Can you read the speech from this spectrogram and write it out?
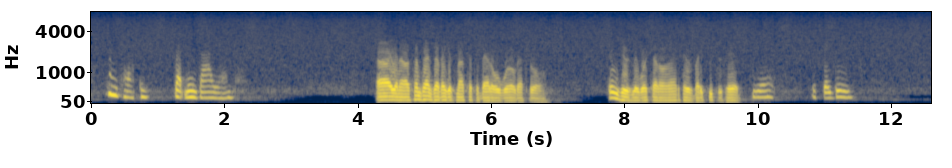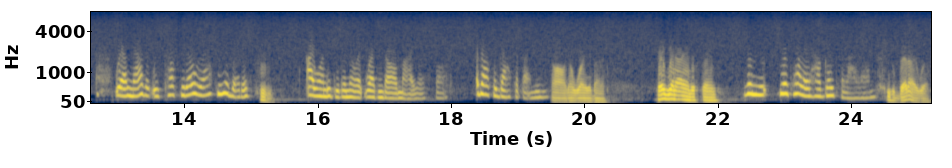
he's happy. That means I am. Ah, you know, sometimes I think it's not such a bad old world after all. Things usually work out all right if everybody keeps his head. Yes, if they do. Well, now that we've talked it over, I feel better. Hmm. I wanted you to know it wasn't all Mario's fault. About the gossip, I mean. Oh, don't worry about it. Peggy and I understand. Then you, you'll tell her how grateful I am. You bet I will.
